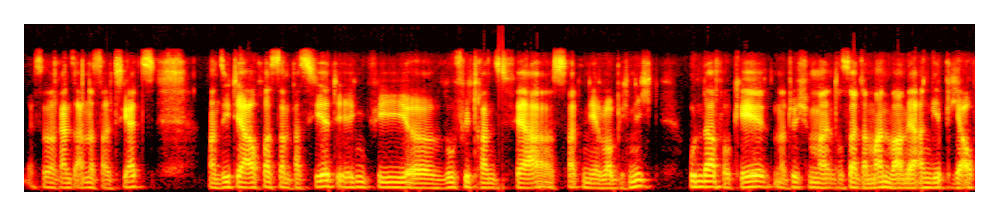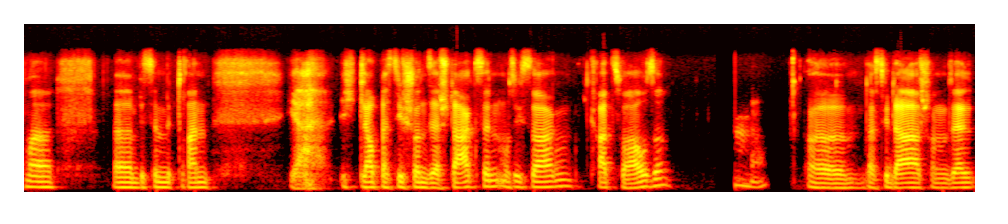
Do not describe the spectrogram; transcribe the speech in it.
ist aber ganz anders als jetzt. Man sieht ja auch, was dann passiert, irgendwie äh, so viel Transfers hatten die, glaube ich, nicht. Undaf, okay, natürlich schon mal ein interessanter Mann, waren wir angeblich auch mal äh, ein bisschen mit dran. Ja, ich glaube, dass die schon sehr stark sind, muss ich sagen, gerade zu Hause. Mhm. Äh, dass die da schon einen sehr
